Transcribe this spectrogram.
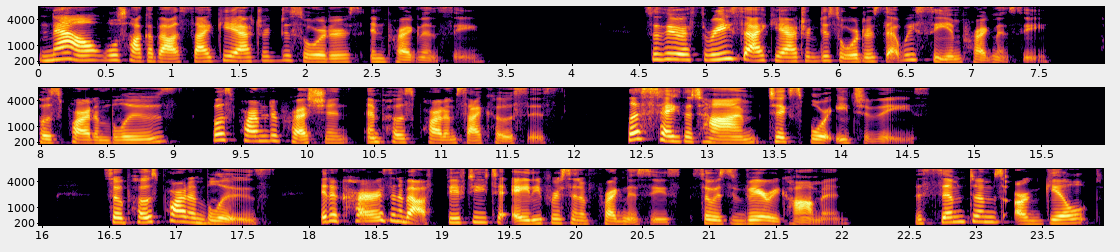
Now we'll talk about psychiatric disorders in pregnancy. So there are three psychiatric disorders that we see in pregnancy postpartum blues, postpartum depression, and postpartum psychosis. Let's take the time to explore each of these. So, postpartum blues, it occurs in about 50 to 80% of pregnancies, so it's very common. The symptoms are guilt,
